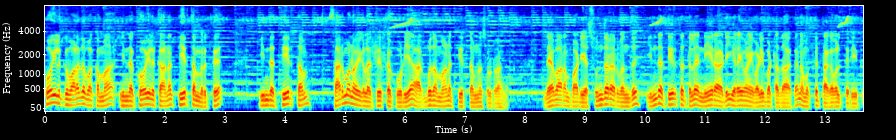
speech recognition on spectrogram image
கோயிலுக்கு வலது பக்கமாக இந்த கோயிலுக்கான தீர்த்தம் இருக்குது இந்த தீர்த்தம் சர்ம நோய்களை தீர்க்கக்கூடிய அற்புதமான தீர்த்தம்னு சொல்கிறாங்க தேவாரம் பாடிய சுந்தரர் வந்து இந்த தீர்த்தத்தில் நீராடி இறைவனை வழிபட்டதாக நமக்கு தகவல் தெரியுது.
